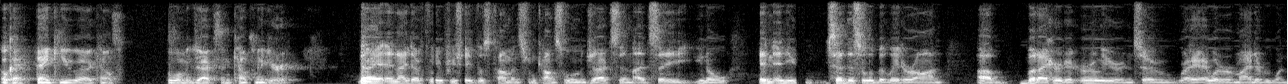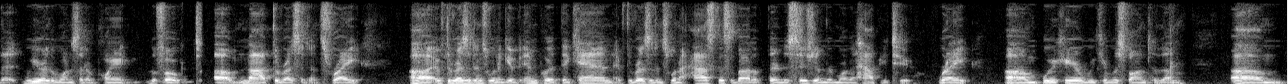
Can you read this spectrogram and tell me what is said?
Okay, thank you, uh, Councilwoman Jackson. Councilman Aguirre. And I definitely appreciate those comments from Councilwoman Jackson. I'd say, you know, and, and you said this a little bit later on, uh, but I heard it earlier. And so I, I want to remind everyone that we are the ones that appoint the folks, um, not the residents, right? Uh, if the residents want to give input, they can. If the residents want to ask us about their decision, they're more than happy to, right? Um, we're here, we can respond to them. Um,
